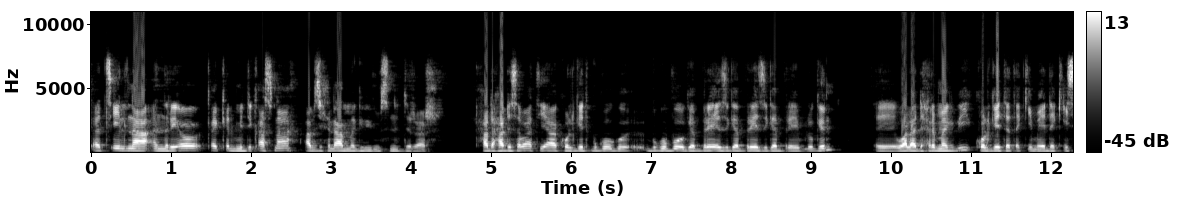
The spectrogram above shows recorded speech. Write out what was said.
ቀፂልና እንሪኦ ቀቅድ ምድቃስና ኣብዚሕና መግቢ ምስ ንድረር። ሓደ ሓደ ሰባት yeah ኮልጌት ብግቡእ ገብረ ዝገብረ ዝገብረ ይብሉ ግን ዋላ ድሕሪ መግቢ ኮልጌት ተጠቂመ ደቂሰ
